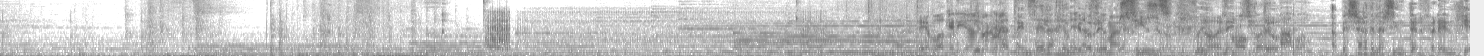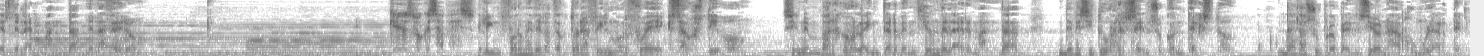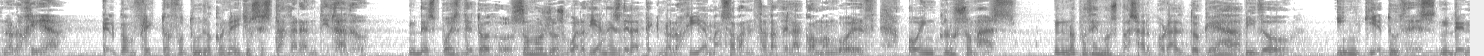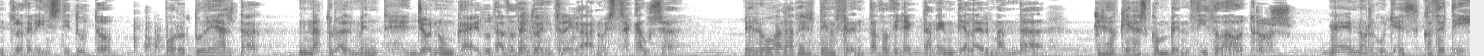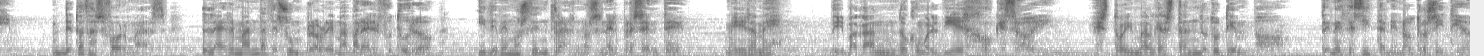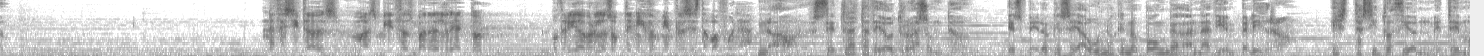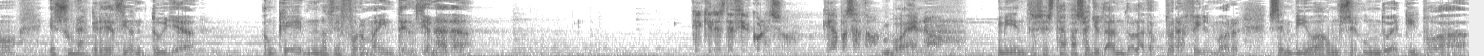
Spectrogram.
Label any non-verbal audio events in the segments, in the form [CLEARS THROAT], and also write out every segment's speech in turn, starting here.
Debo ¿Querías admitir que la tercera Entiendo que lo generación demás de fue no un es moco de éxito, pavo. a pesar de las interferencias de la Hermandad del Acero. ¿Qué es lo que sabes? El informe de la doctora Fillmore fue exhaustivo. Sin embargo, la intervención de la Hermandad debe situarse en su contexto, dada su propensión a acumular tecnología. El conflicto futuro con ellos está garantizado. Después de todo, somos los guardianes de la tecnología más avanzada de la Commonwealth, o incluso más. No podemos pasar por alto que ha habido inquietudes dentro del instituto por tu lealtad. Naturalmente, yo nunca he dudado de tu entrega a nuestra causa, pero al haberte enfrentado directamente a la hermandad, creo que has convencido a otros. Me enorgullezco de ti. De todas formas, la hermandad es un problema para el futuro y debemos centrarnos en el presente. Mírame, divagando como el viejo que soy. Estoy malgastando tu tiempo. Te necesitan en otro sitio. ¿Necesitas más piezas para el reactor? Podría haberlas obtenido mientras estaba fuera. No, se trata de otro asunto. Espero que sea uno que no ponga a nadie en peligro. Esta situación, me temo, es una creación tuya, aunque no de forma intencionada. ¿Qué quieres decir con eso? ¿Qué ha pasado? Bueno, mientras estabas ayudando a la doctora Fillmore, se envió a un segundo equipo a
